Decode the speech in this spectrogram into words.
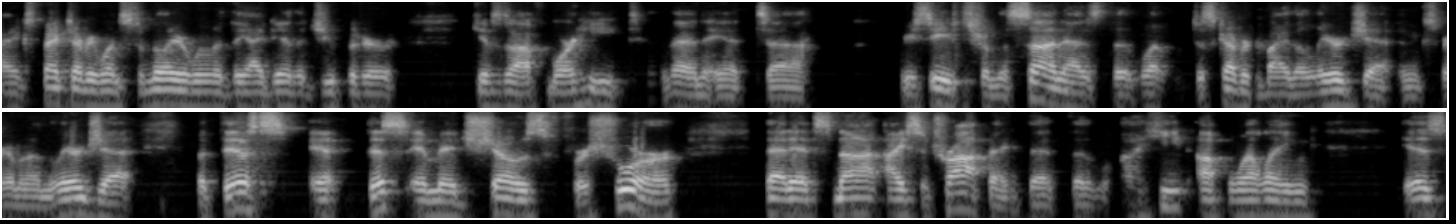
I, expect everyone's familiar with the idea that Jupiter gives off more heat than it uh, receives from the sun as the what discovered by the Learjet, an experiment on the Learjet. But this it, this image shows for sure that it's not isotropic, that the heat upwelling is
